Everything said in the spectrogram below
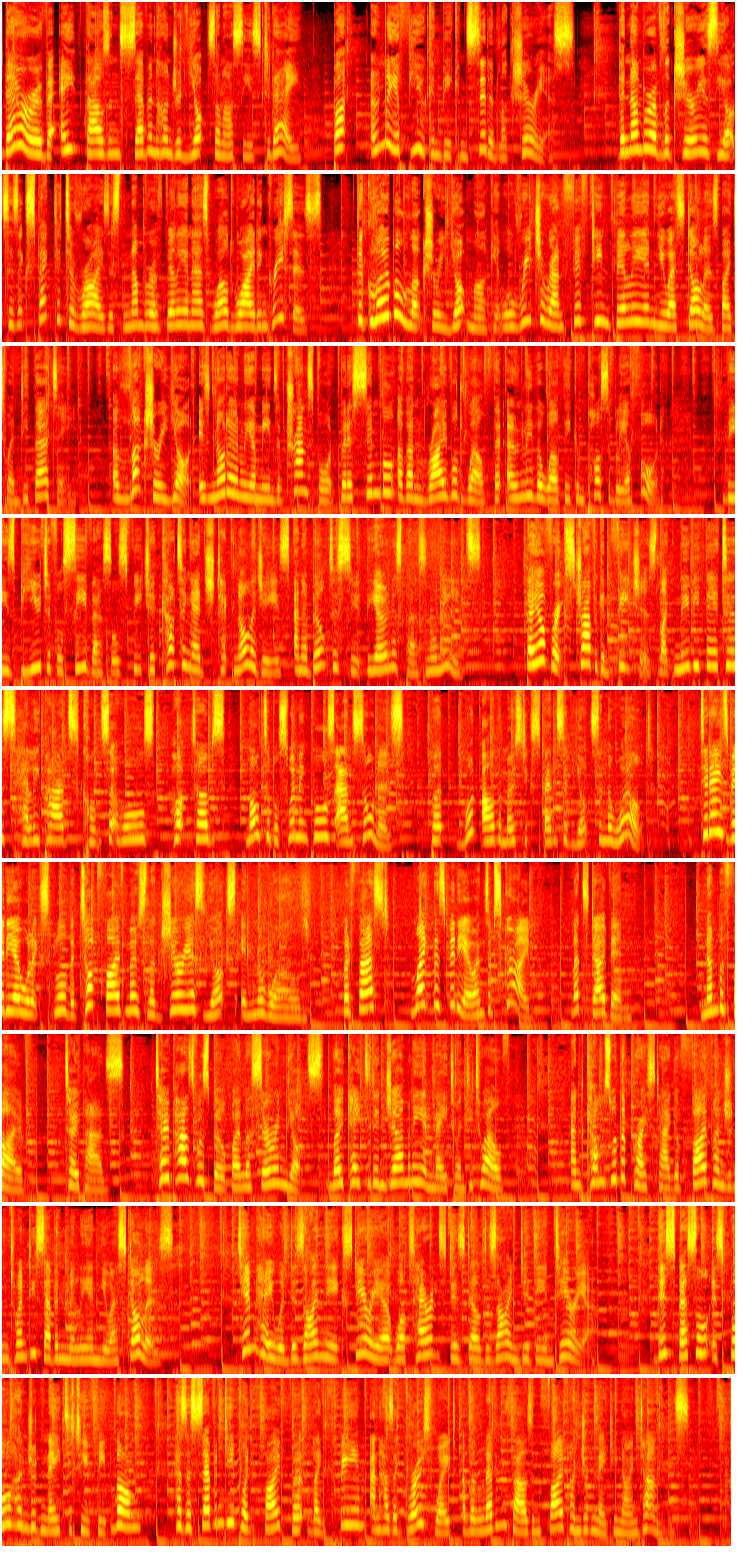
There are over 8,700 yachts on our seas today, but only a few can be considered luxurious. The number of luxurious yachts is expected to rise as the number of billionaires worldwide increases. The global luxury yacht market will reach around 15 billion US dollars by 2030. A luxury yacht is not only a means of transport but a symbol of unrivaled wealth that only the wealthy can possibly afford. These beautiful sea vessels feature cutting edge technologies and are built to suit the owner's personal needs. They offer extravagant features like movie theatres, helipads, concert halls, hot tubs, multiple swimming pools, and saunas. But what are the most expensive yachts in the world? Today's video will explore the top 5 most luxurious yachts in the world. But first, like this video and subscribe! Let's dive in. Number 5. Topaz. Topaz was built by Lürssen Yachts, located in Germany in May 2012, and comes with a price tag of 527 million US dollars. Tim Heywood designed the exterior while Terence Disdale Design did the interior. This vessel is 482 feet long, has a 70.5 foot length beam, and has a gross weight of 11,589 tons.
